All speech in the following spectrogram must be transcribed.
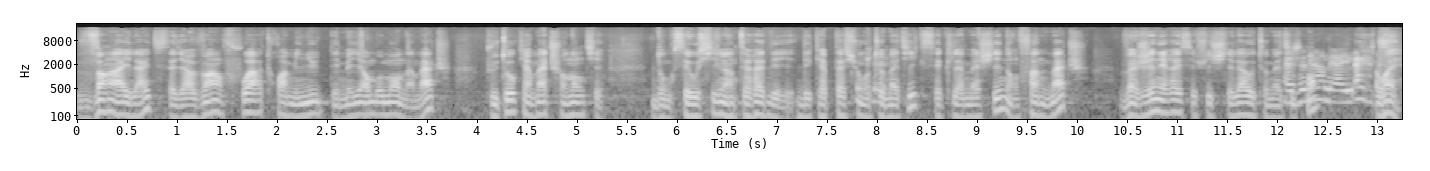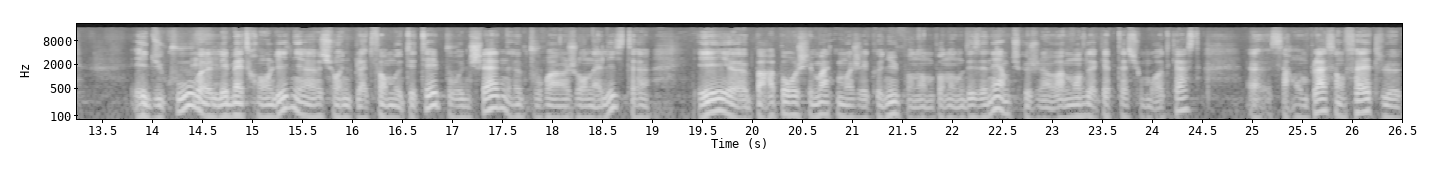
20 highlights, c'est-à-dire 20 fois 3 minutes des meilleurs moments d'un match, plutôt qu'un match en entier. Donc c'est aussi l'intérêt des, captations automatiques, c'est que la machine, en fin de match, va générer ces fichiers-là automatiquement. Elle génère les highlights. Ouais. Et du coup, euh, les mettre en ligne euh, sur une plateforme OTT pour une chaîne, pour un journaliste. Et euh, par rapport au schéma que moi j'ai connu pendant, pendant des années, hein, puisque je viens vraiment de la captation broadcast, ça remplace en fait le,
